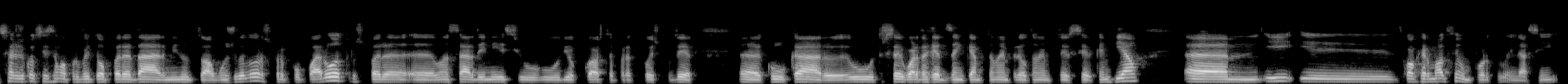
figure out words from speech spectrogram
Sérgio Conceição aproveitou para dar minutos a alguns jogadores, para poupar outros, para lançar de início o Diogo Costa para depois poder uh, colocar o terceiro guarda-redes em campo também, para ele também poder ser campeão. Um, e, e, de qualquer modo, foi um Porto, ainda assim,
